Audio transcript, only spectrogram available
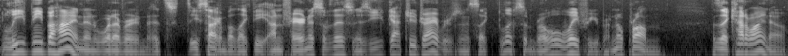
leave me behind and whatever. And it's he's talking about like the unfairness of this, and is you've got two drivers, and it's like, listen, bro, we'll wait for you, bro, no problem. It's like, how do I know?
